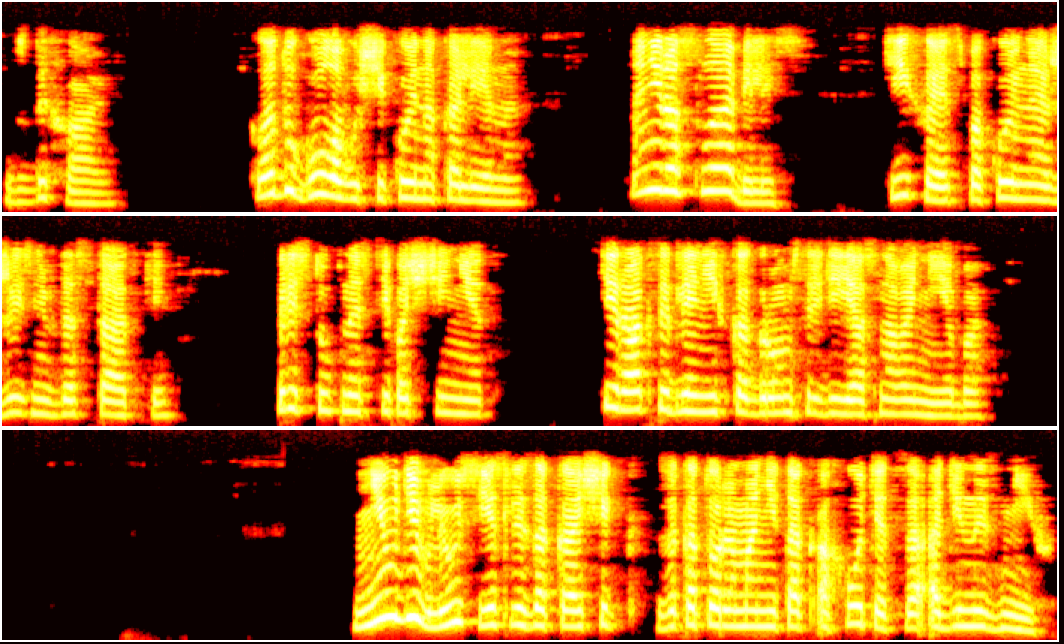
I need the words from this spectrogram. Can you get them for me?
Вздыхаю. Кладу голову щекой на колено. Они расслабились. Тихая, спокойная жизнь в достатке. Преступности почти нет. Теракты для них, как гром среди ясного неба. Не удивлюсь, если заказчик, за которым они так охотятся, один из них,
